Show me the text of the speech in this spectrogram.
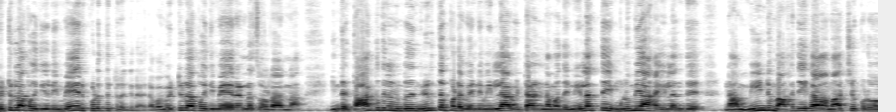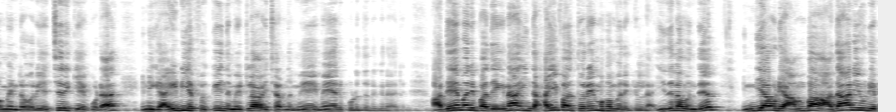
மெட்ருலா பகுதியுடைய மேயர் கொடுத்துட்டு இருக்கிறார் அப்போ மெட்ருலா பகுதி மேயர் என்ன சொல்றாருன்னா இந்த தாக்குதல் என்பது நிறுத்தப்பட வேண்டும் இல்லாவிட்டால் நமது நிலத்தை முழுமையாக இழந்து நாம் மீண்டும் அகதிகளாக மாற்றப்படுவோம் என்ற ஒரு எச்சரிக்கையை கூட இன்னைக்கு ஐடிஎஃப்க்கு இந்த மெட்லாவை சார்ந்த மே மேயர் கொடுத்துருக்கிறாரு. அதே மாதிரி பார்த்தீங்கன்னா இந்த ஹைஃபா துறைமுகம் இருக்குல்ல இதில் வந்து இந்தியாவுடைய அம்பா அதானியுடைய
